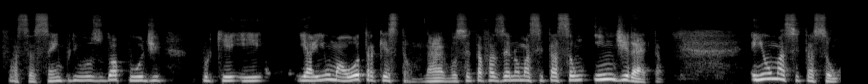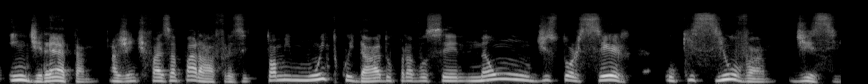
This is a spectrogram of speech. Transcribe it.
Faça sempre uso do APUD, porque e, e aí uma outra questão, né? Você está fazendo uma citação indireta. Em uma citação indireta, a gente faz a paráfrase. Tome muito cuidado para você não distorcer o que Silva disse.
